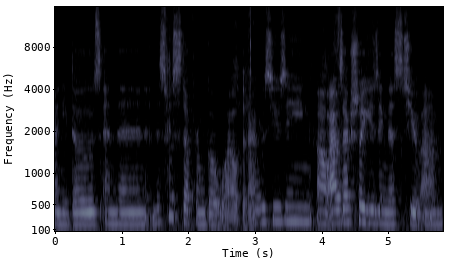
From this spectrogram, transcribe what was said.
I need those. And then this was stuff from Go Wild that I was using. Oh, I was actually using this to um,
